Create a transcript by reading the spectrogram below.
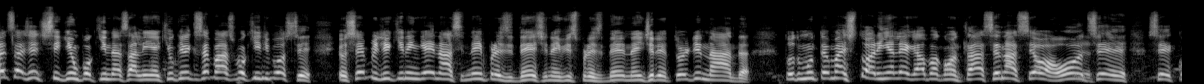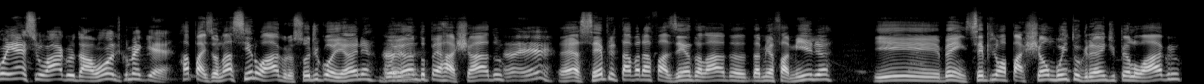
antes da gente seguir um pouquinho nessa linha aqui, eu queria que você falasse um pouquinho de você. Eu sempre digo que ninguém nasce nem presidente, nem vice-presidente, nem diretor de nada. Todo mundo tem uma historinha legal para contar. Você nasceu aonde? Você, você conhece o agro da onde? Como é que é? Rapaz, eu nasci no agro, eu sou de Goiânia, Ah. Goiânia do Pé Rachado. Ah, é? É, sempre estava na fazenda lá da, da minha família e, bem, sempre uma paixão muito grande pelo agro.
